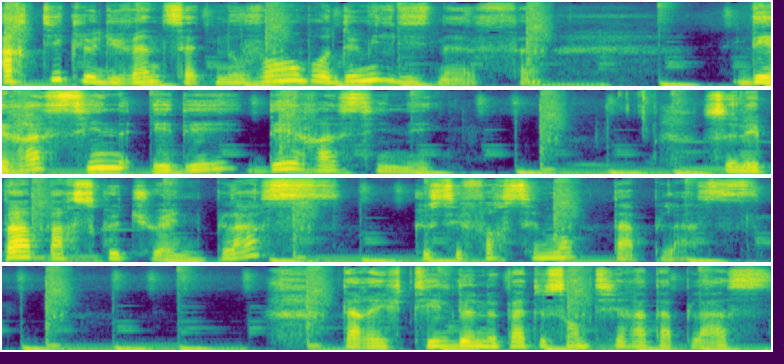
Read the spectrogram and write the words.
Article du 27 novembre 2019. Des racines et des déracinés. Ce n'est pas parce que tu as une place que c'est forcément ta place. T'arrive-t-il de ne pas te sentir à ta place?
